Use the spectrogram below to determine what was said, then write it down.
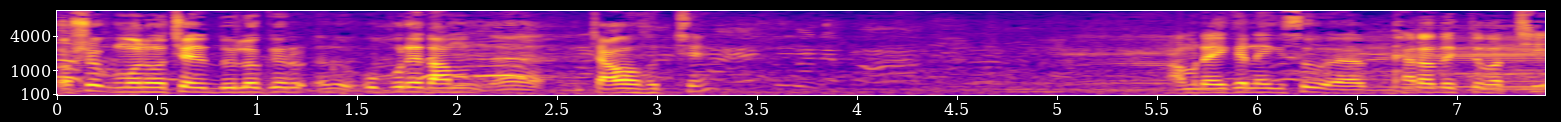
দর্শক মনে হচ্ছে দুই লোকের উপরে দাম চাওয়া হচ্ছে আমরা এখানে কিছু ভেড়া দেখতে পাচ্ছি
